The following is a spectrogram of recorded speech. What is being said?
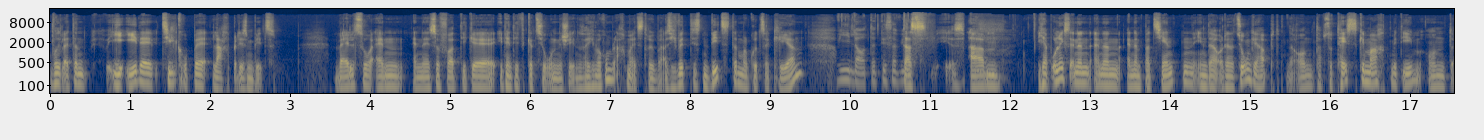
wo die Leute dann, jede Zielgruppe lacht bei diesem Witz. Weil so ein, eine sofortige Identifikation entsteht. Und sage ich, warum lachen wir jetzt drüber? Also ich würde diesen Witz dann mal kurz erklären. Wie lautet dieser Witz? Das ist, ähm, ich habe unlängst einen, einen, einen Patienten in der Ordination gehabt und habe so Tests gemacht mit ihm und äh,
